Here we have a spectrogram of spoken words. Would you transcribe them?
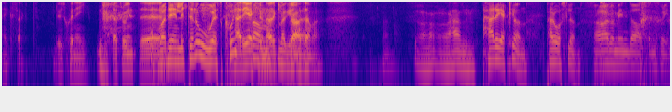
Exakt. Du är ett geni. Jag tror inte... Var det en liten OS-quiz Eklund som hade smög in klarat den va? Ja, han, Herr Eklund? Per Åslund? Ja, det var min datamaskin.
